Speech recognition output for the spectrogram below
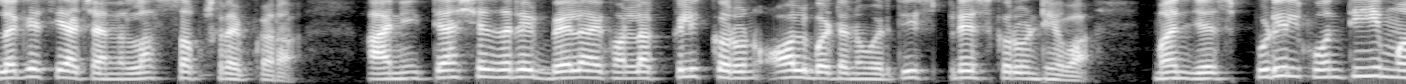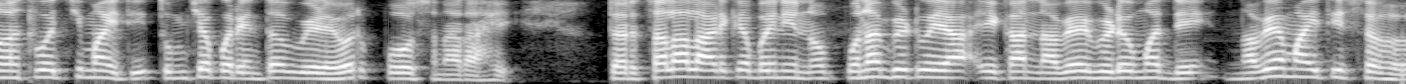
लगेच या चॅनलला सबस्क्राईब करा. आणि त्या शेजारील बेल आयकॉनला क्लिक करून ऑल बटनवरती प्रेस करून ठेवा. म्हणजेच पुढील कोणतीही महत्त्वाची माहिती तुमच्यापर्यंत वेळेवर पोहोचणार आहे. तर चला लाडक्या बहिणींनो पुन्हा भेटूया एका नव्या व्हिडिओमध्ये. नव्या माहितीसह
